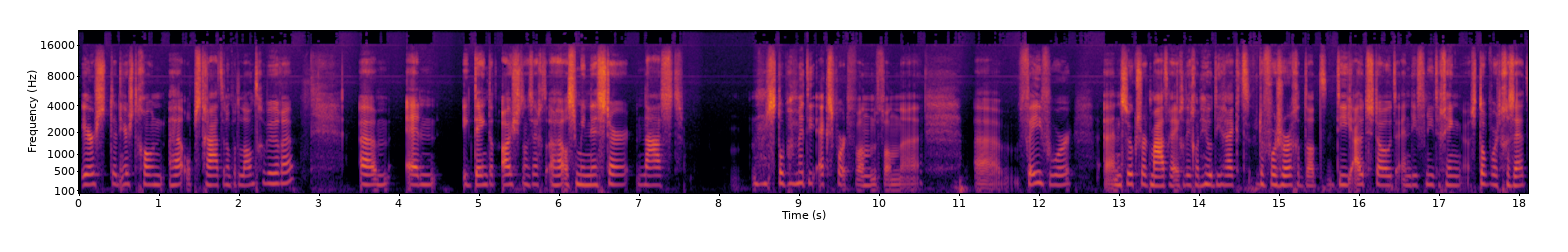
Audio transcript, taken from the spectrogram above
eerst ten eerste gewoon hè, op straat en op het land gebeuren. Um, en ik denk dat als je dan zegt uh, als minister naast stoppen met die export van, van uh, veevoer. En zulke soort maatregelen die gewoon heel direct ervoor zorgen dat die uitstoot en die vernietiging stop wordt gezet.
